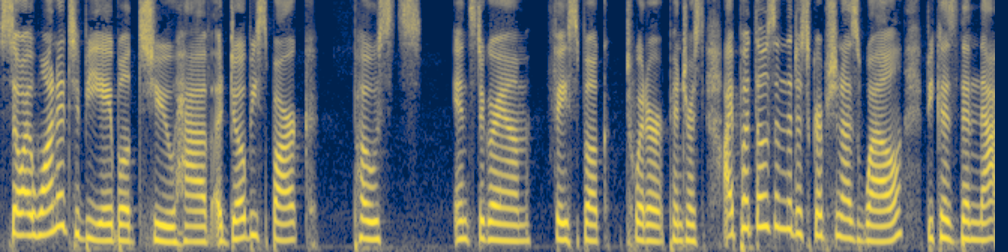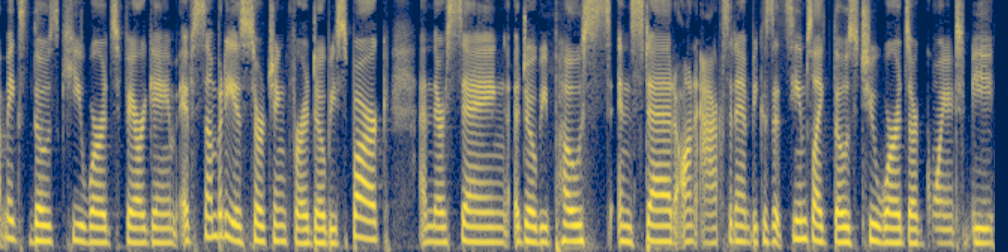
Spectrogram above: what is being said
So I wanted to be able to have Adobe Spark posts, Instagram, Facebook, Twitter, Pinterest. I put those in the description as well because then that makes those keywords fair game. If somebody is searching for Adobe Spark and they're saying Adobe Posts instead on accident because it seems like those two words are going to be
